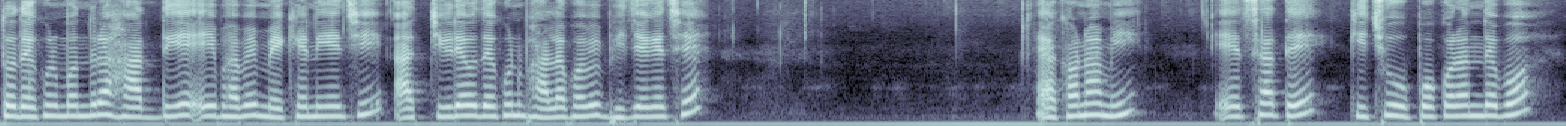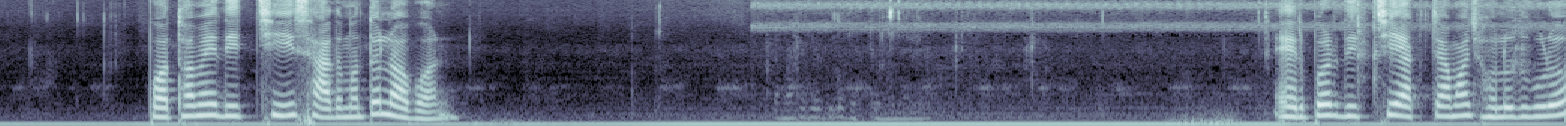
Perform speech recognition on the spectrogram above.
তো দেখুন বন্ধুরা, হাত দিয়ে এইভাবে মেখে নিয়েছি আর চিড়েও দেখুন ভালোভাবে ভিজে গেছে। এখন আমি এর সাথে কিছু উপকরণ দেব। প্রথমে দিচ্ছি স্বাদমতো লবণ। এরপর দিচ্ছি এক চামচ হলুদ গুঁড়ো।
